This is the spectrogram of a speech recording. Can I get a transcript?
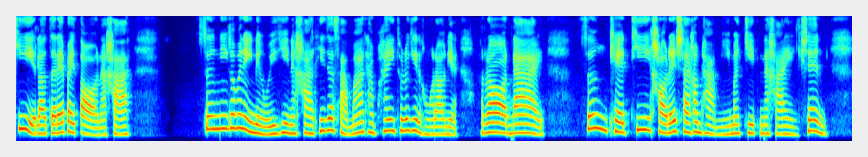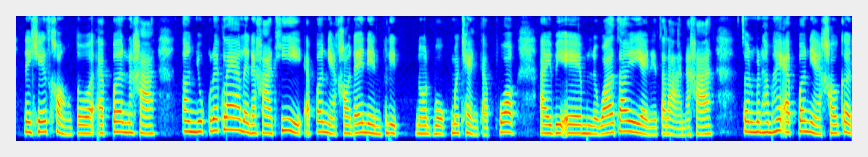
ที่เราจะได้ไปต่อนะคะ ซึ่งนี่ก็เป็นอีกหนึ่งวิธีนะคะ ที่จะสามารถทำให้ธุรกิจของเราเนี่ยรอดได้ ซึ่งเคสที่เขาได้ใช้คำถามนี้มาคิดนะคะ อย่างเช่น ในเคสของตัว Apple นะคะ ตอนยุคแรก ๆ เลยนะคะ ที่ Apple เนี่ยเขาได้เน้นผลิตโน้ตบุ๊กมาแข่งกับพวก IBM หรือว่าเจ้าใหญ่ ๆ ในตลาดนะคะ จนมันทำให้ Apple เนี่ยเขาเกิด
